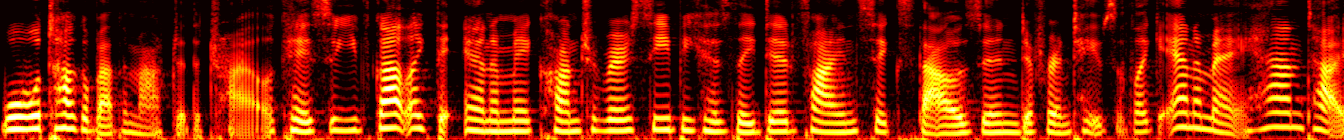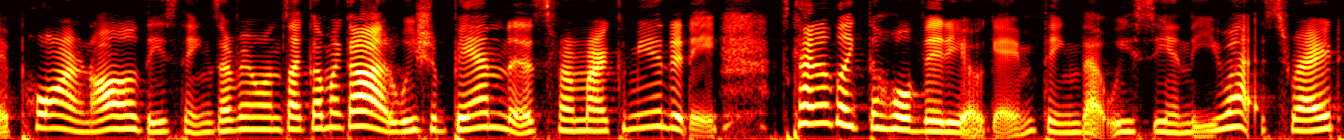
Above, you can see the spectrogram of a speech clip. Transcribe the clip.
well we'll talk about them after the trial. Okay? So you've got like the anime controversy because they did find 6,000 different tapes of like anime, hentai, porn, all of these things. Everyone's like, "Oh my god, we should ban this from our community." It's kind of like the whole video game thing that we see in the US, right?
